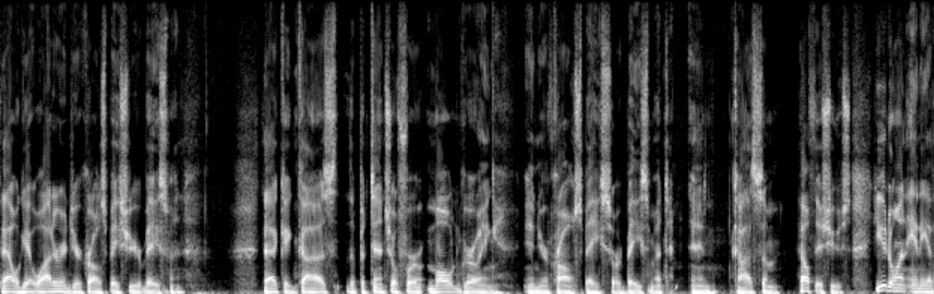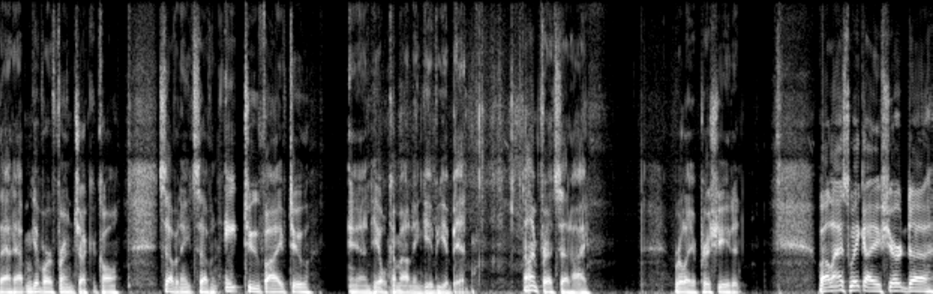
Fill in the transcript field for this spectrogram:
That will get water into your crawl space or your basement that could cause the potential for mold growing in your crawl space or basement and cause some health issues. You don't want any of that happen. Give our friend Chuck a call, 787 8252, and he'll come out and give you a bid. I'm Fred said hi. Really appreciate it. Well, last week I shared uh,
